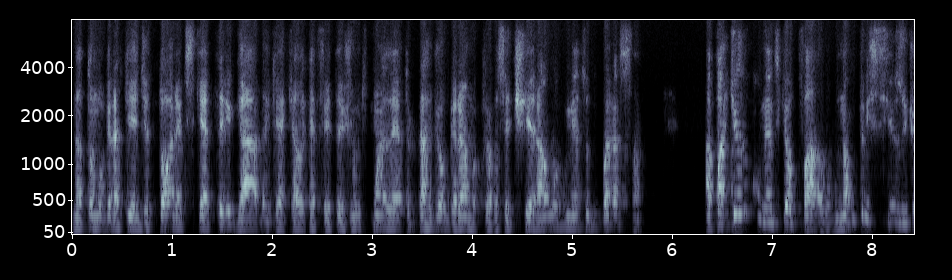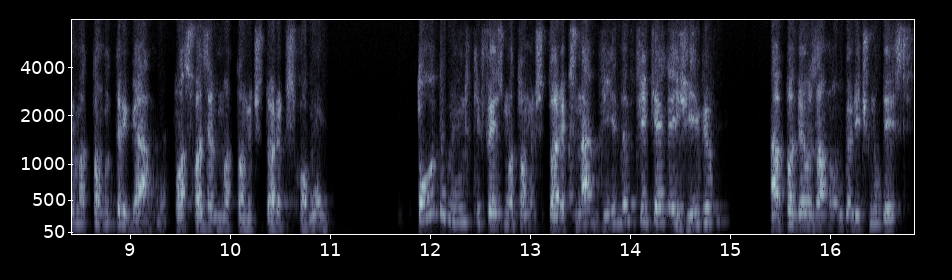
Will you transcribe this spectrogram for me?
na tomografia de tórax, que é trigada, que é aquela que é feita junto com o eletrocardiograma, para você tirar o movimento do coração. A partir do momento que eu falo, não preciso de uma tomo trigada, posso fazer uma tomo de tórax comum, todo mundo que fez uma tomo de tórax na vida fica elegível a poder usar um algoritmo desse.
